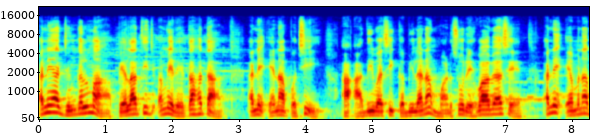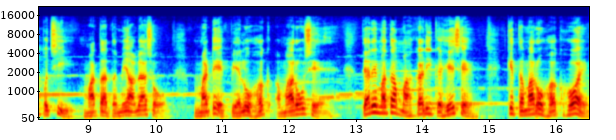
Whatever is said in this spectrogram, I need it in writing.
અને આ જંગલમાં પહેલાંથી જ અમે રહેતા હતા. અને એના પછી આ આદિવાસી કબીલાના માણસો રહેવા આવ્યા છે. અને એમના પછી માતા તમે આવ્યા છો. માટે પહેલો હક અમારો છે. ત્યારે માતા મહાકાળી કહે છે કે તમારો હક હોય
